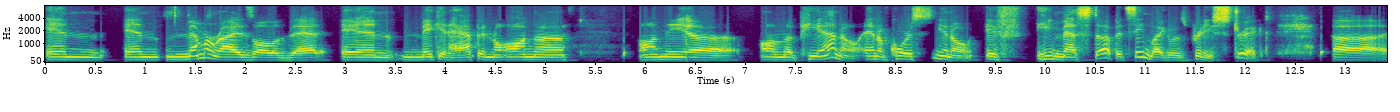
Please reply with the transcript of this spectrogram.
and and memorize all of that and make it happen on the on the uh, on the piano. And of course, you know, if he messed up, it seemed like it was pretty strict. Uh,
